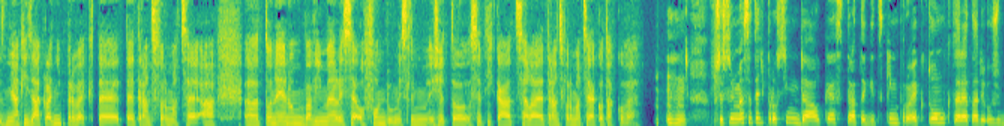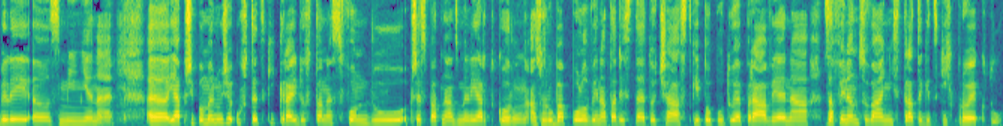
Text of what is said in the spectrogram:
uh, nějaký základní prvek té, té transformace. A uh, to nejenom bavíme-li se o fondu, myslím, že to se týká celé transformace jako takové. Mm-hmm. Přesuňme se teď prosím dál ke strategickým projektům, které tady už byly uh, zmíněné. Uh, já připomenu, že Ústecký kraj dostane z fondu přes 15 miliard korun a zhruba polovina tady z této částky poputuje právě na zafinancování strategických projektů. Uh,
